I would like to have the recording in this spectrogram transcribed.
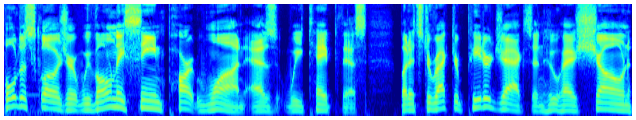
Full disclosure, we've only seen part one as we tape this, but it's director Peter Jackson who has shown.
